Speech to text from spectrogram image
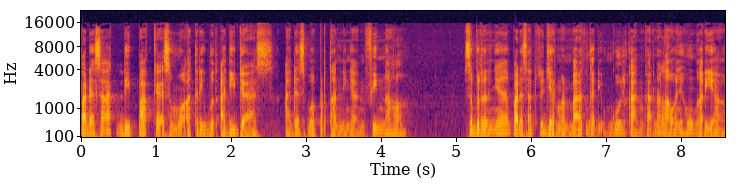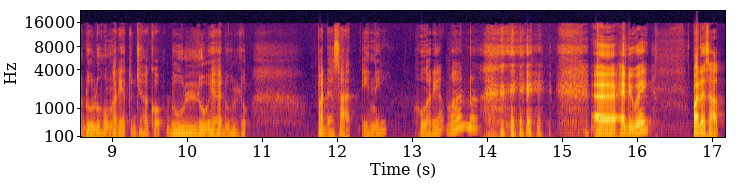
pada saat dipakai semua atribut Adidas, ada sebuah pertandingan final. Sebenarnya pada saat itu Jerman Barat nggak diunggulkan karena lawannya Hungaria. Dulu Hungaria tuh jago, dulu ya dulu. Pada saat ini Hungaria mana? uh, anyway, pada saat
